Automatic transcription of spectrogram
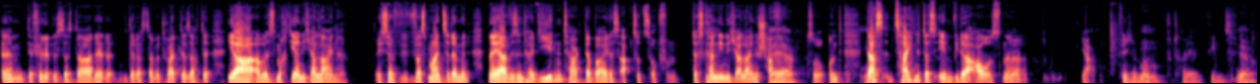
ähm, der Philipp ist das da, der, der das da betreibt, der sagte, ja, aber es macht die ja nicht alleine. Ich sag, was meinst du damit? Naja, wir sind halt jeden Tag dabei, das abzuzupfen. Das kann Hm. die nicht alleine schaffen. Ja, ja. So, und das zeichnet das eben wieder aus, ne? Ja, finde ich nochmal Hm. total erwähnenswert. Ja.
